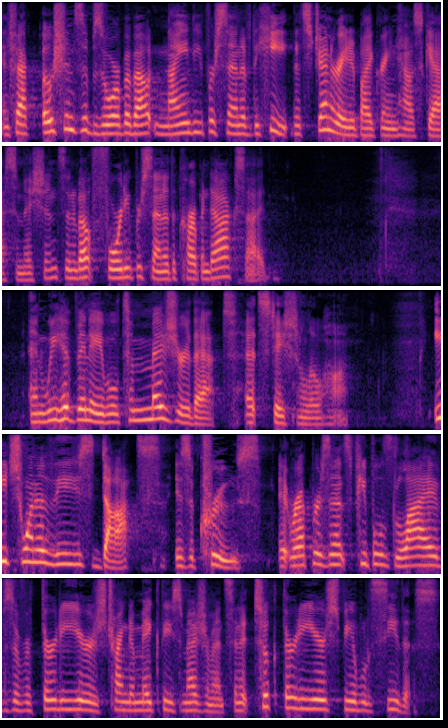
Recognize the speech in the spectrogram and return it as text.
In fact, oceans absorb about 90% of the heat that's generated by greenhouse gas emissions and about 40% of the carbon dioxide. And we have been able to measure that at Station Aloha. Each one of these dots is a cruise. It represents people's lives over 30 years trying to make these measurements, and it took 30 years to be able to see this.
